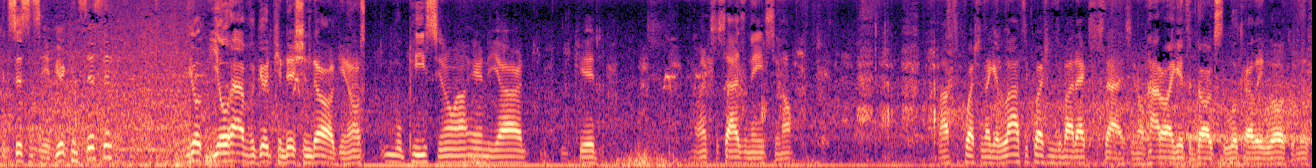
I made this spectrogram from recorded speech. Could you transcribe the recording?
consistency. If you're consistent, you'll you'll have a good conditioned dog. You know, little piece. You know, out here in the yard, kid, you know, exercising Ace. You know, lots of questions. I get lots of questions about exercise. You know, how do I get the dogs to look how they look and this?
